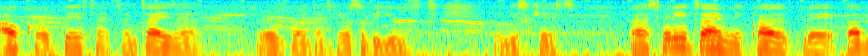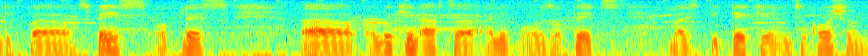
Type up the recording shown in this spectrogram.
Alcohol-based hand sanitizer, very important. Can also be used in this case. Spending time in a crowded public uh, space or place, uh, looking after animals or pets must be taken into caution.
